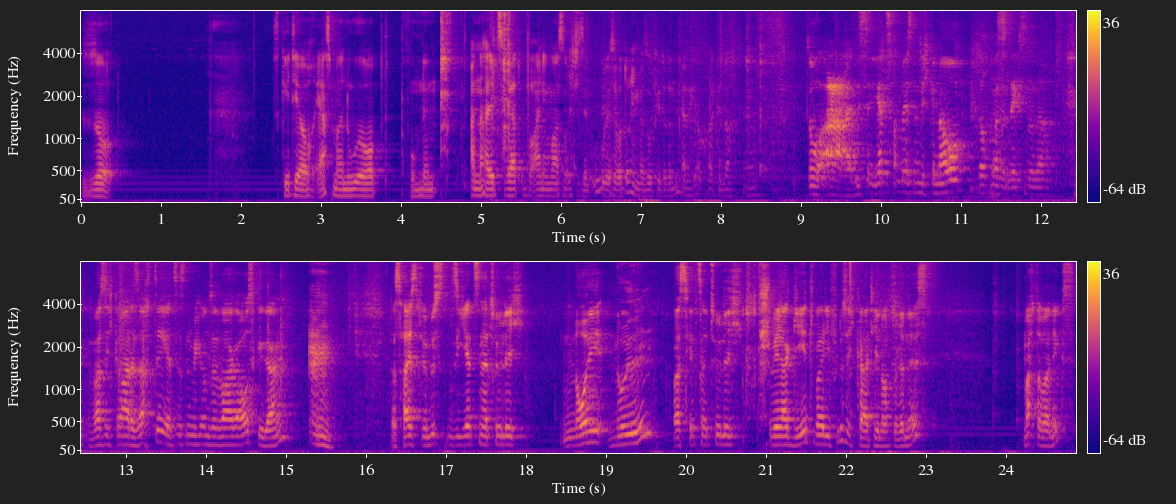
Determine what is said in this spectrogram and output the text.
So. Es geht ja auch erstmal nur überhaupt um den Anhaltswert, wir einigermaßen richtig sind. Uh, da ist aber doch nicht mehr so viel drin. Habe ich auch gerade gedacht, ja. So, ah, jetzt haben wir es nämlich genau, Doch, was 6 oder? was ich gerade sagte. Jetzt ist nämlich unsere Waage ausgegangen. Das heißt, wir müssten sie jetzt natürlich neu nullen, was jetzt natürlich schwer geht, weil die Flüssigkeit hier noch drin ist. Macht aber nichts.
